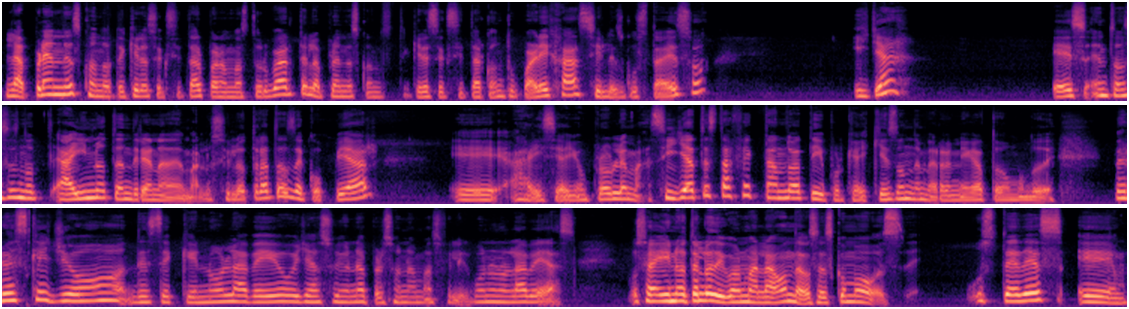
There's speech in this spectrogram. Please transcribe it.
La aprendes cuando te quieres excitar para masturbarte, la aprendes cuando te quieres excitar con tu pareja, si les gusta eso, y ya. Es, entonces ahí no tendría nada de malo. Si lo tratas de copiar, eh, ahí sí hay un problema. Si ya te está afectando a ti, porque aquí es donde me reniega todo el mundo de, pero es que yo desde que no la veo ya soy una persona más feliz. Bueno, no la veas. O sea, y no te lo digo en mala onda, o sea, es como ustedes eh,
